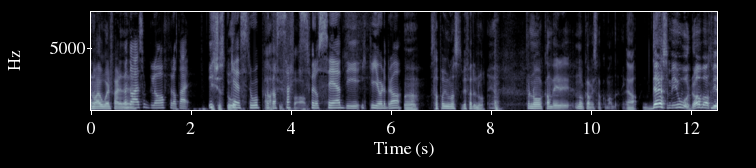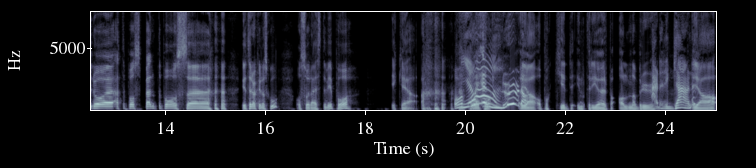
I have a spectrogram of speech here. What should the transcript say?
Nå er OL ferdig. Men da Dere. er jeg så glad for at jeg ikke sto ikke opp. sto opp klokka Ah, fy seks for å se de ikke gjør det bra. Eh, slapp av, Jonas. Vi er ferdig nå. For nå kan, vi, nå kan vi snakke om andre ting. Ja. Det som vi gjorde, da var at vi da eh, etterpå spente på oss uh, ytterjakker og sko, og så reiste vi på Ikea. Oh, Ja! på en lørdag! Ja, og på Kid Interiør på Alnabru. Er dere gærne? Ja,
